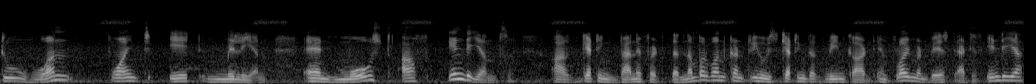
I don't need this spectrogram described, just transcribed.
to 1.8 million and most of Indians are getting benefit. The number one country who is getting the green card employment based that is India.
